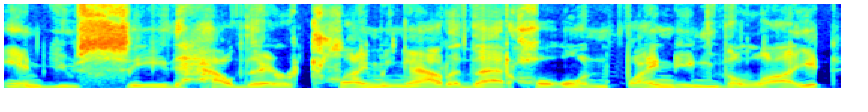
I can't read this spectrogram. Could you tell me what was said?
and you see how they're climbing out of that hole and finding the light,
